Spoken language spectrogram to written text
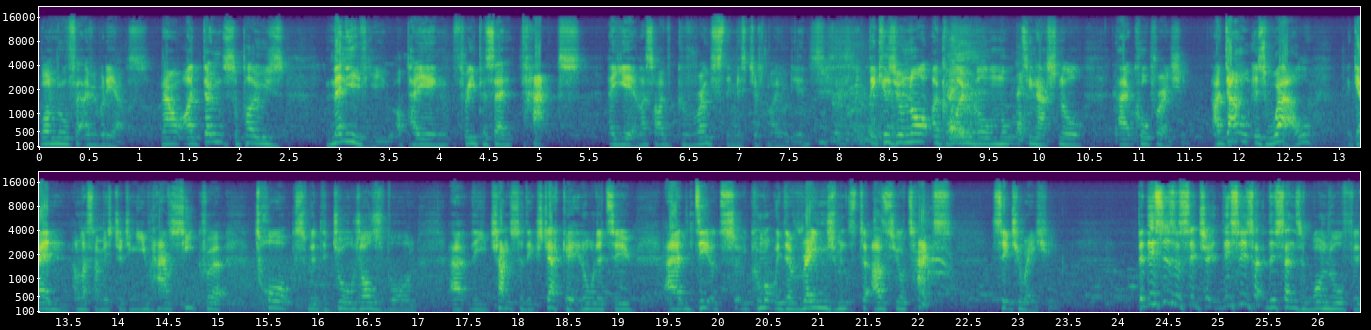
one rule for everybody else. Now, I don't suppose many of you are paying 3% tax a year, unless I've grossly misjudged my audience, because you're not a global multinational uh, corporation. I doubt as well, again, unless I'm misjudging, you have secret talks with the George Osborne, uh, the Chancellor of the Exchequer, in order to, uh, de- come up with arrangements to as your tax situation. But this is a situ- this is the sense of one rule for,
